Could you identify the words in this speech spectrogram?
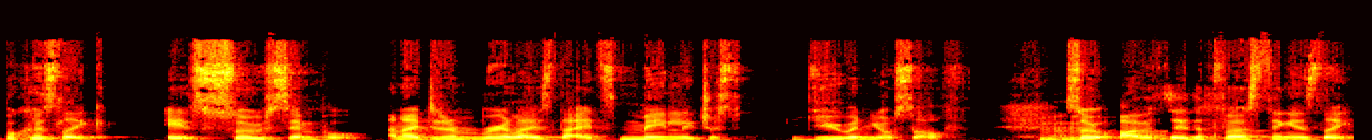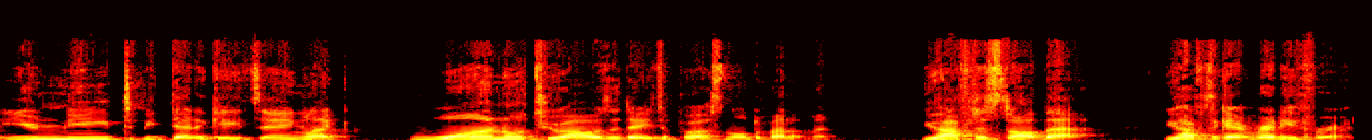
because like it's so simple. And i didn't realize that it's mainly just you and yourself. Mm-hmm. so i would say the first thing is like you need to be dedicating like one or two hours a day to personal development. You have to start there. You have to get ready for it.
